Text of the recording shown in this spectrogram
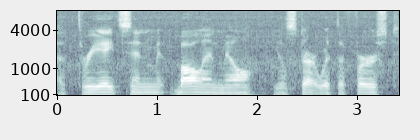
a 3 8 in ball end mill you'll start with the first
